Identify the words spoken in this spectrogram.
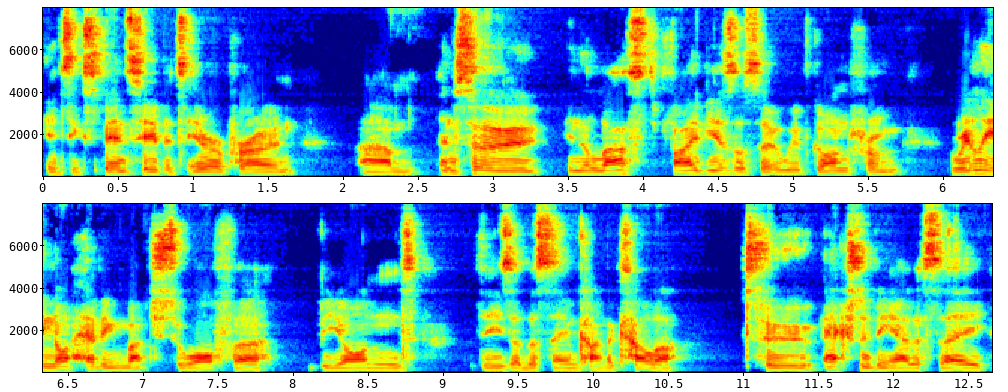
It's expensive. It's error prone. Um, and so, in the last five years or so, we've gone from really not having much to offer beyond these are the same kind of color to actually being able to say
